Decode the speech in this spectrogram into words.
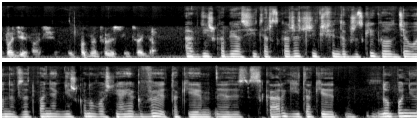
spodziewać podmiotu leczniczego. Agnieszka Białas-Sitarska, rzecznik Świętokrzyskiego Oddziału NFZ. Pani Agnieszko, no właśnie, a jak wy takie y, skargi, takie, no bo nie,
